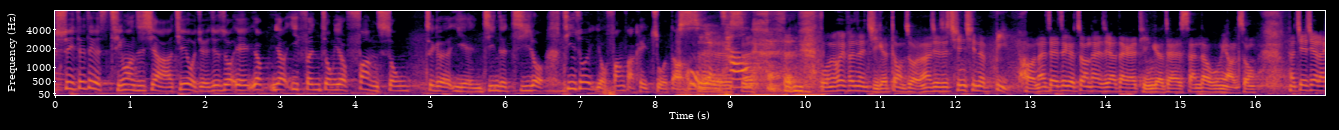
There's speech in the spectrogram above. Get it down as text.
所以在这个情况之下，其实我觉得就是说，哎、欸，要要一分钟要放松这个眼睛的肌肉，听说有方法可以做到。护眼操。我们会分成几个动作，那就是轻轻的闭，好，那在这个状态之下大概停个在三到五秒钟，那接下来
